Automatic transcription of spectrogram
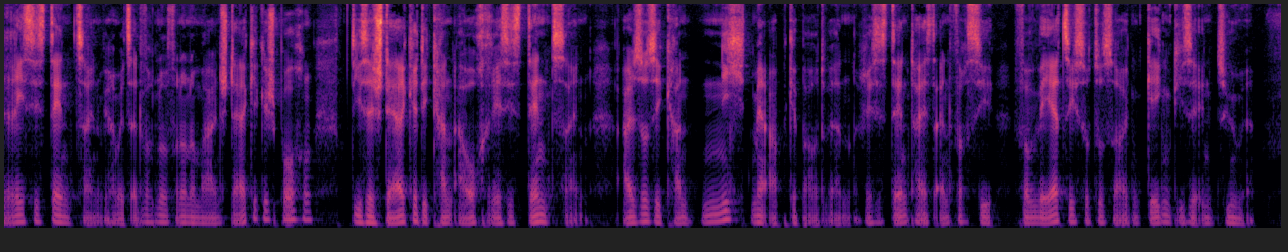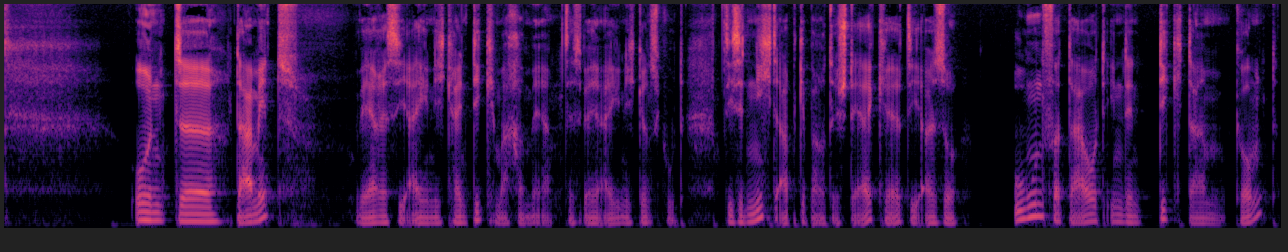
resistent sein. Wir haben jetzt einfach nur von einer normalen Stärke gesprochen. Diese Stärke, die kann auch resistent sein. Also sie kann nicht mehr abgebaut werden. Resistent heißt einfach, sie verwehrt sich sozusagen gegen diese Enzyme. Und äh, damit wäre sie eigentlich kein Dickmacher mehr. Das wäre ja eigentlich ganz gut. Diese nicht abgebaute Stärke, die also unverdaut in den Dickdarm kommt,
